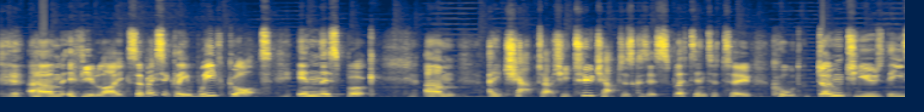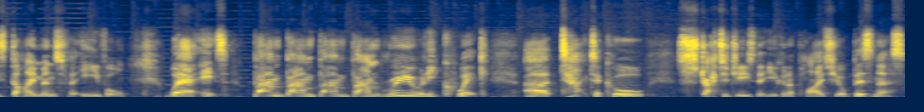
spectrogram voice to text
um, if you like. So basically, we've got in this book um, a chapter, actually two chapters because it's split into two, called Don't Use These Diamonds for Evil, where it's bam, bam, bam, bam, really, really quick, uh, tactical strategies that you can apply to your business.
